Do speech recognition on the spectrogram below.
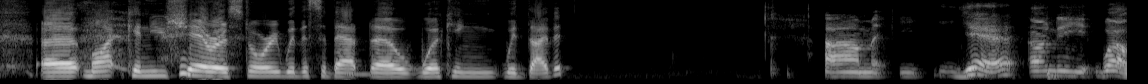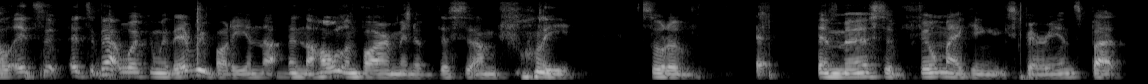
uh, Mike, can you share a story with us about uh, working with David? Um, yeah, only well, it's it's about working with everybody in the in the whole environment of this um fully sort of uh, immersive filmmaking experience. But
